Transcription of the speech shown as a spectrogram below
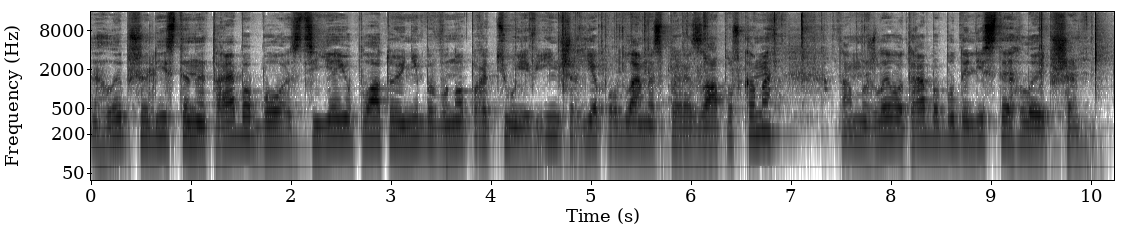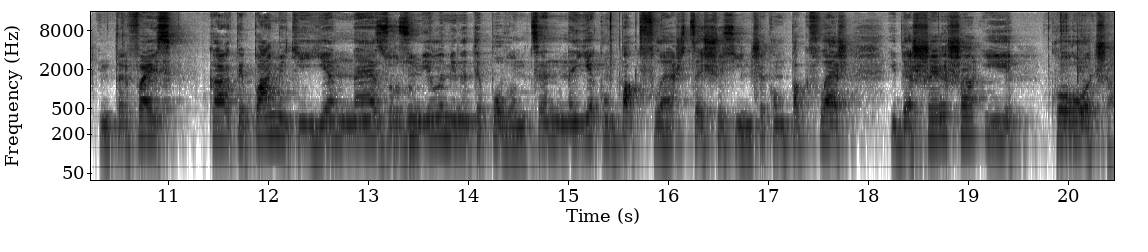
Глибше лізти не треба, бо з цією платою ніби воно працює. В інших є проблеми з перезапусками. Там, можливо, треба буде лізти глибше. Інтерфейс карти пам'яті є незрозумілим і нетиповим. Це не є компакт флеш, це щось інше. Компакт флеш іде ширша і коротша.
